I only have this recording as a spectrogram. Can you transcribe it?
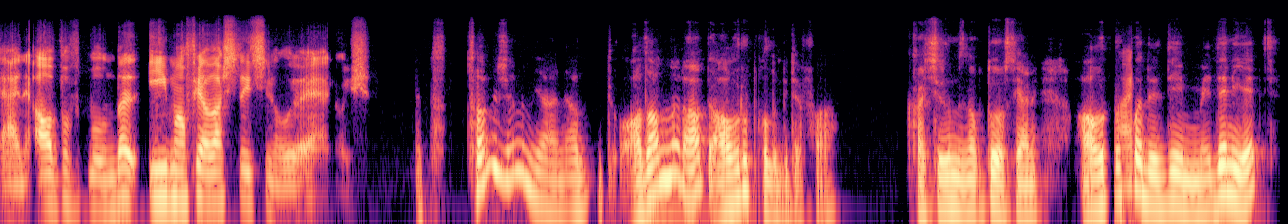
yani Avrupa futbolunda iyi mafyalaştığı için oluyor yani o iş. Tabii canım yani. Ad- Adamlar abi Avrupalı bir defa. Kaçırdığımız nokta orası. Yani Avrupa dediğim medeniyet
